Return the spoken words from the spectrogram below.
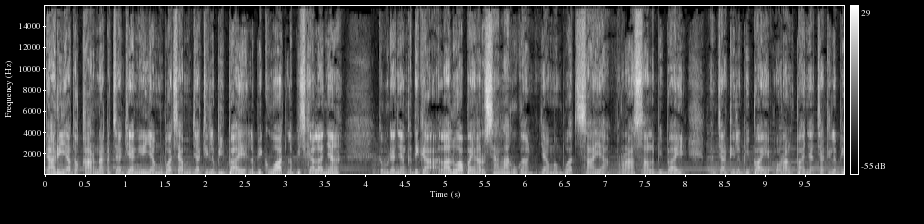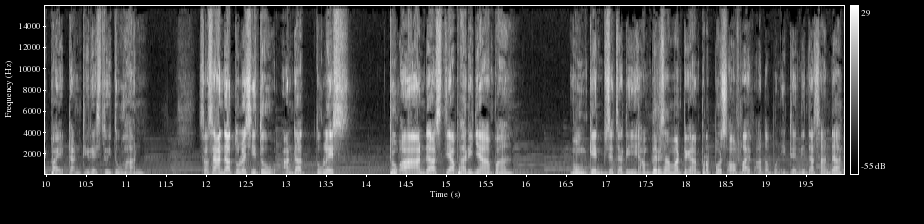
dari atau karena kejadian ini yang membuat saya menjadi lebih baik, lebih kuat, lebih segalanya. Kemudian yang ketiga, lalu apa yang harus saya lakukan yang membuat saya merasa lebih baik, menjadi lebih baik, orang banyak jadi lebih baik dan direstui Tuhan. Selesai Anda tulis itu, Anda tulis doa Anda setiap harinya apa? Mungkin bisa jadi hampir sama dengan purpose of life ataupun identitas Anda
